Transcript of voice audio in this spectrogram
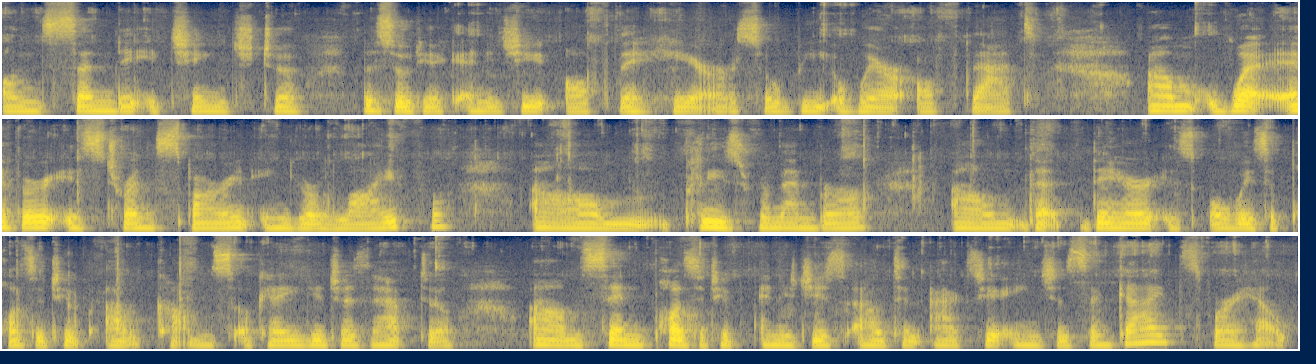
on Sunday it changed to the zodiac energy of the hair so be aware of that. Um, whatever is transpiring in your life um, please remember um, that there is always a positive outcomes okay? You just have to um, send positive energies out and ask your angels and guides for help.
